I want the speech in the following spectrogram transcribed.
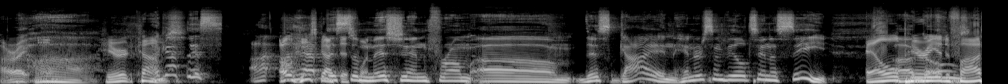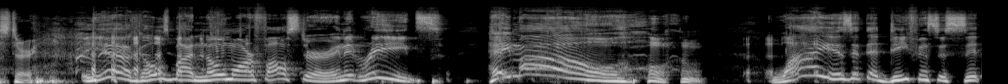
All right, ah. here it comes. I got this. I, oh, I he's got this, submission one. from um, this guy in Hendersonville, Tennessee. L. Uh, period goes, Foster. yeah, goes by Nomar Foster, and it reads, "Hey Mo, why is it that defenses sit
